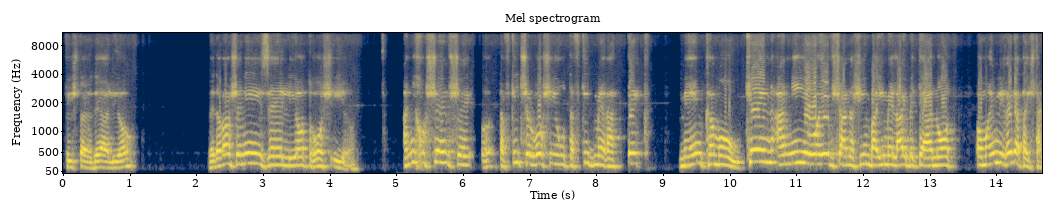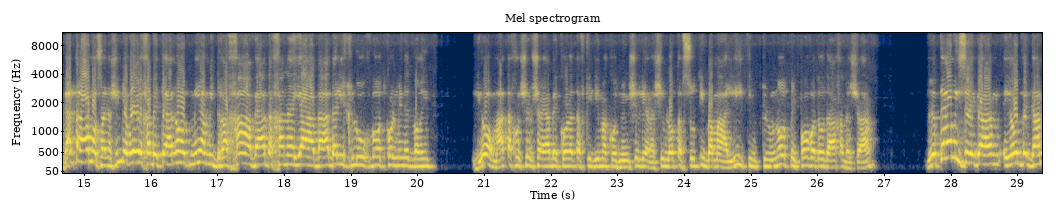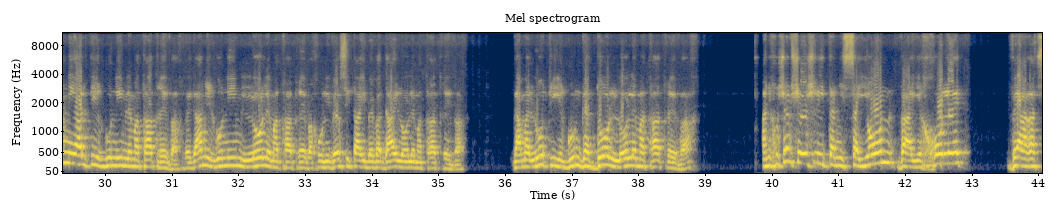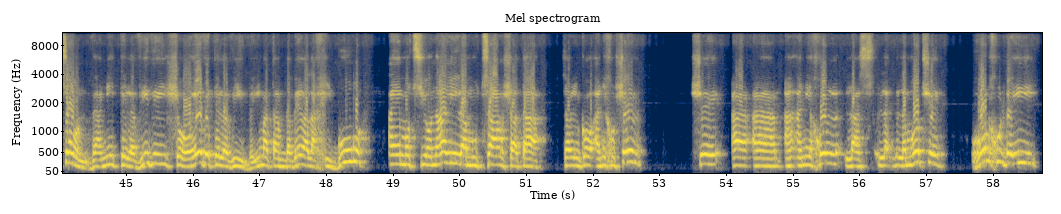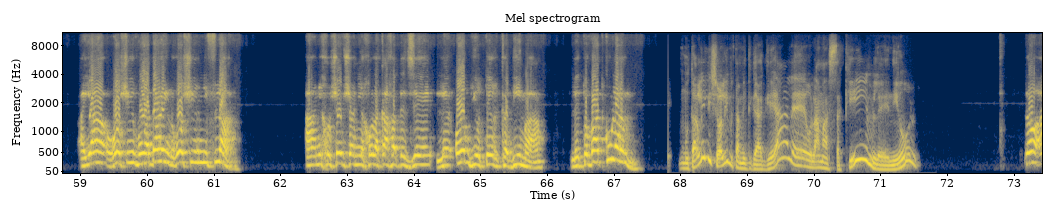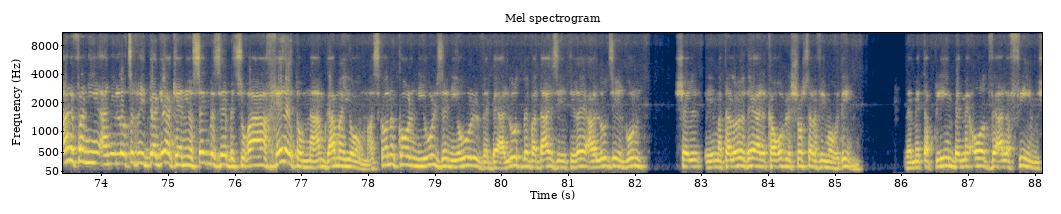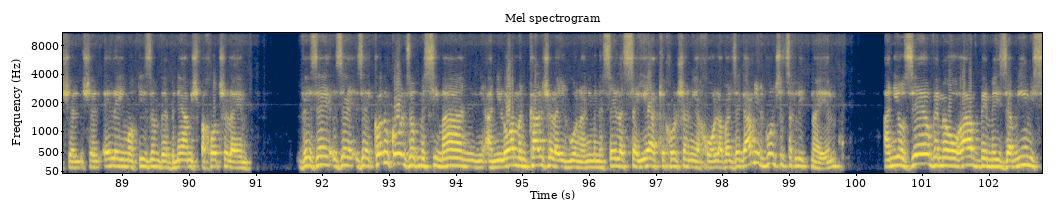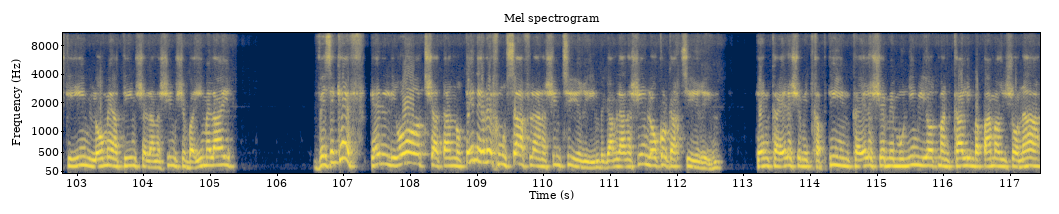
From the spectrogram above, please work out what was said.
כפי שאתה יודע ליאור, ודבר שני זה להיות ראש עיר. אני חושב שתפקיד של ראש עיר הוא תפקיד מרתק מאין כמוהו. כן, אני אוהב שאנשים באים אליי בטענות, אומרים לי, רגע, אתה השתגעת עמוס, אנשים יבואו אליך בטענות מהמדרכה ועד החנייה ועד הלכלוך ועוד כל מיני דברים. ליאור, מה אתה חושב שהיה בכל התפקידים הקודמים שלי? אנשים לא תפסו אותי במעלית עם תלונות מפה ועד הודעה חדשה. ויותר מזה גם, היות וגם ניהלתי ארגונים למטרת רווח, וגם ארגונים לא למטרת רווח, אוניברסיטה היא בוודאי לא למטרת רווח, גם אלו"ט היא ארגון גדול לא למטרת רווח, אני חושב שיש לי את הניסיון והיכולת והרצון, ואני תל אביבי שאוהב את תל אביב, ואם אתה מדבר על החיבור האמוציונלי למוצר שאתה צריך למכור. אני חושב שאני יכול, למרות שרון חולדאי היה ראש עיר והוא עדיין ראש עיר נפלא, אני חושב שאני יכול לקחת את זה לעוד יותר קדימה לטובת כולם. מותר לי לשאול אם אתה מתגעגע לעולם העסקים, לניהול? לא, א', אני, אני לא צריך להתגעגע, כי אני עוסק בזה בצורה אחרת אמנם, גם היום. אז קודם כל, ניהול זה ניהול, ובעלות בוודאי זה, תראה, עלות זה ארגון של, אם אתה לא יודע, קרוב לשלושת אלפים עובדים, ומטפלים במאות ואלפים של, של אלה עם אוטיזם ובני המשפחות שלהם. וזה, זה, זה, קודם כל זאת משימה, אני, אני לא המנכ"ל של הארגון, אני מנסה לסייע ככל שאני יכול, אבל זה גם ארגון שצריך להתנהל. אני עוזר ומעורב במיזמים עסקיים לא מעטים של אנשים שבאים אליי, וזה כיף, כן, לראות שאתה נותן ערך מוסף לאנשים צעירים, וגם לאנשים לא כל כך צעירים, כן, כאלה שמתחבטים, כאלה שממונים להיות מנכ"לים בפעם הראשונה,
